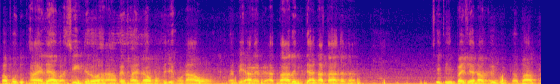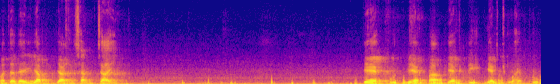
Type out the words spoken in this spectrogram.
พอผลสุดท้ายแล้วสิ่งที่เราหาไม่ภายนอกมันไม่ใช่ของเรา มันมีอะไรเป็นอัตตาเลยมีแต่อนัตตาเท่านั้น สิ่งที่ไปจากเราคือบุญกับบาปมันจะได้ยับยั้งชั่งใจ แยกบุญแยกบาปแยกดี แยกชั่วให้ถูก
